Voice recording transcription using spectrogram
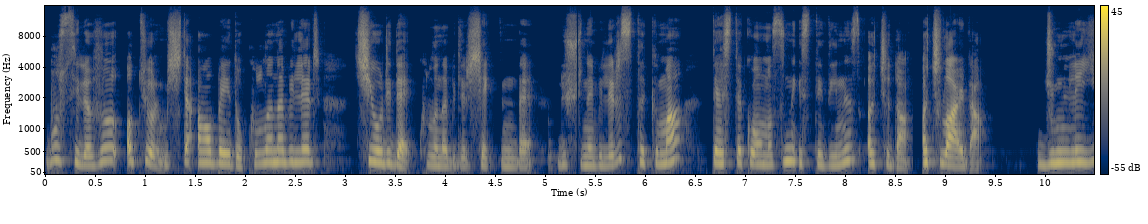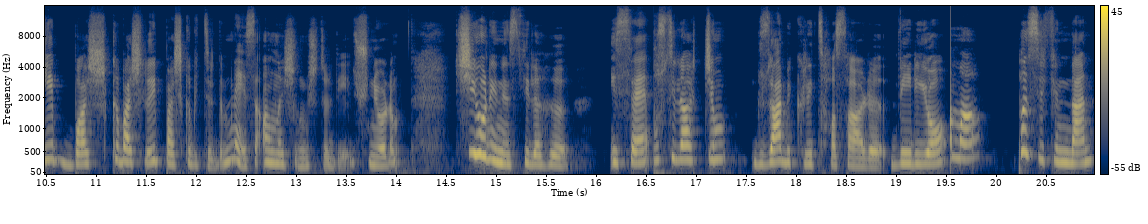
bu silahı atıyorum işte Albedo kullanabilir, Chiori de kullanabilir şeklinde düşünebiliriz. Takıma destek olmasını istediğiniz açıdan, açılarda cümleyi başka başlayıp başka bitirdim. Neyse anlaşılmıştır diye düşünüyorum. Chiori'nin silahı ise bu silahcım güzel bir crit hasarı veriyor ama pasifinden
